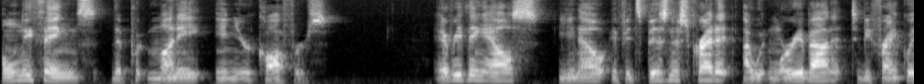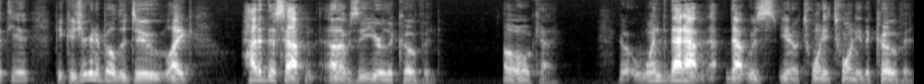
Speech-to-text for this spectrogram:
Only things that put money in your coffers. Everything else you know, if it's business credit, I wouldn't worry about it, to be frank with you, because you're going to be able to do like, how did this happen? Oh, that was the year of the COVID. Oh, okay. When did that happen? That was, you know, 2020, the COVID.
